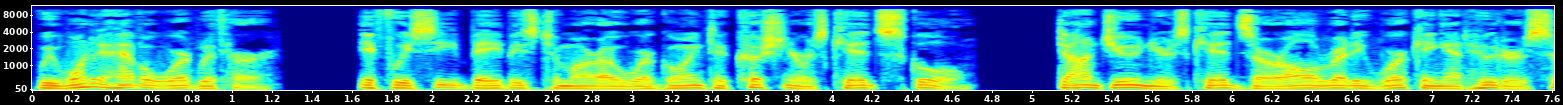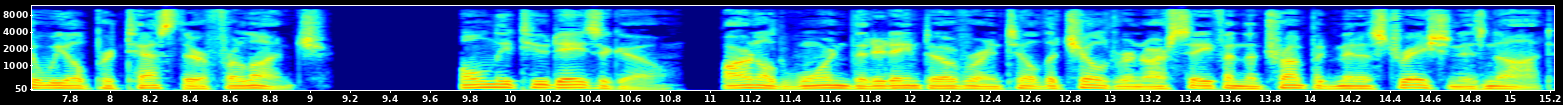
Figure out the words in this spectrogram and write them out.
We want to have a word with her. If we see babies tomorrow we're going to Kushner's kids' school. Don Jr.'s kids are already working at Hooters so we'll protest there for lunch. Only two days ago, Arnold warned that it ain't over until the children are safe and the Trump administration is not.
